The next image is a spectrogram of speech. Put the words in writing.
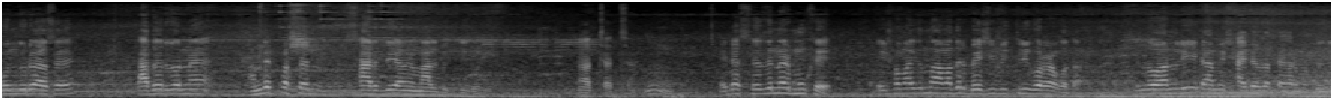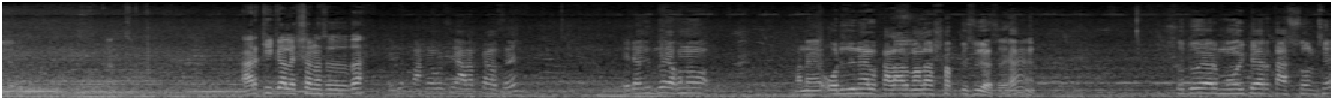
বন্ধুরা আছে তাদের জন্য হান্ড্রেড পার্সেন্ট ছাড় দিয়ে আমি মাল বিক্রি করি। আচ্ছা আচ্ছা। এটা সিজনের মুখে। এই সময় কিন্তু আমাদের বেশি বিক্রি করার কথা। কিন্তু অনলি এটা আমি ষাট হাজার টাকার মধ্যে দিয়ে আচ্ছা। আর কি কালেকশন আছে দাদা? পাশাপাশি আরেকটা আছে। এটা কিন্তু এখনও মানে অরিজিনাল কালার মালা সব কিছুই আছে হ্যাঁ? শুধু এর মইটার কাজ চলছে।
